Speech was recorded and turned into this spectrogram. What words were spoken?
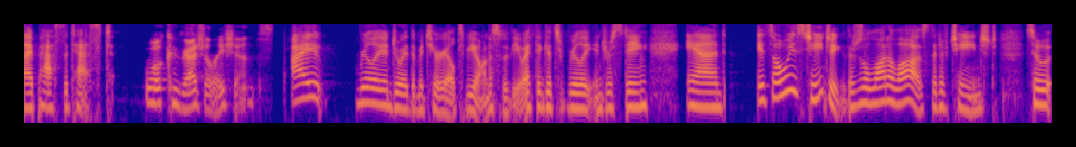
I passed the test. Well, congratulations. I really enjoyed the material, to be honest with you. I think it's really interesting and it's always changing. There's a lot of laws that have changed. So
